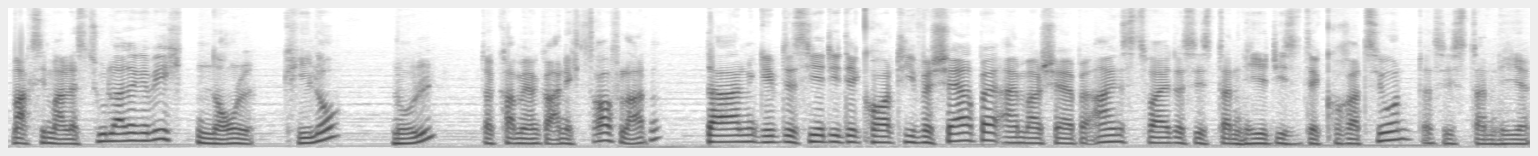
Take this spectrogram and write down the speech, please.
maximales Zuladegewicht 0 Kilo, 0, da kann man ja gar nichts draufladen. Dann gibt es hier die dekorative Scherbe. Einmal Scherbe 1, 2, das ist dann hier diese Dekoration. Das ist dann hier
